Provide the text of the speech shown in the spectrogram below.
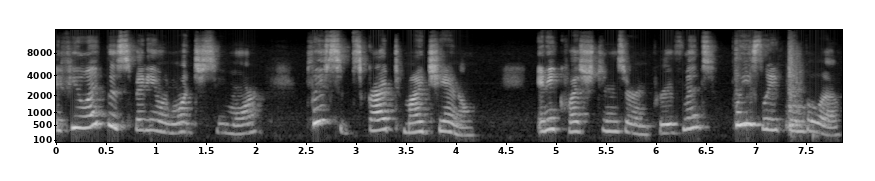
If you like this video and want to see more, please subscribe to my channel. Any questions or improvements, please leave them below.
